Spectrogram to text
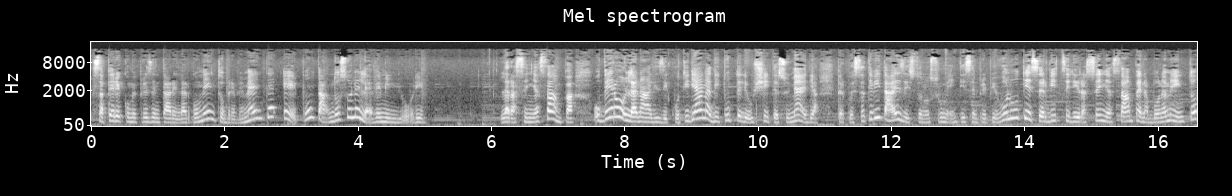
sapere come presentare l'argomento brevemente e puntando sulle leve migliori la rassegna stampa, ovvero l'analisi quotidiana di tutte le uscite sui media. Per questa attività esistono strumenti sempre più evoluti e servizi di rassegna stampa in abbonamento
